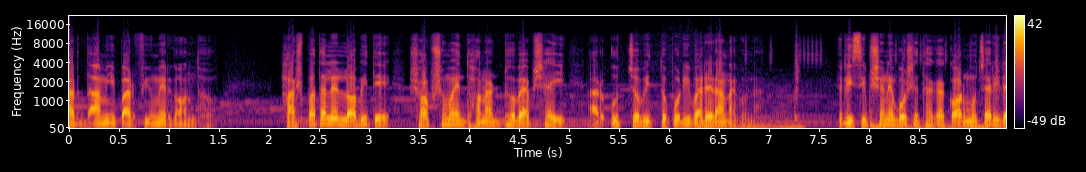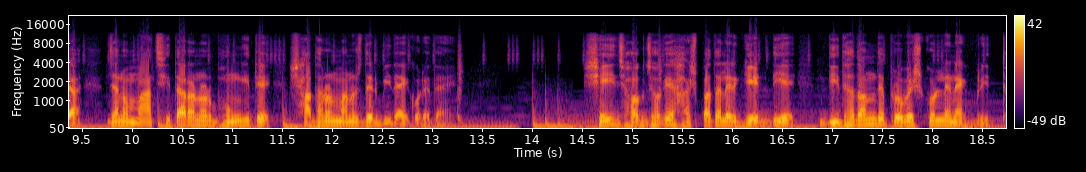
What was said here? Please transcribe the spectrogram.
আর দামি পারফিউমের গন্ধ। হাসপাতালের লবিতে সবসময় ধনাঢ্য ব্যবসায়ী আর উচ্চবিত্ত পরিবারের আনাগোনা। রিসিপশনে বসে থাকা কর্মচারীরা যেন মাছি তাড়ানোর ভঙ্গিতে সাধারণ মানুষদের বিদায় করে দেয়। সেই ঝকঝকে হাসপাতালের গেট দিয়ে দ্বিধাদ্বন্দ্বে প্রবেশ করলেন এক বৃদ্ধ।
